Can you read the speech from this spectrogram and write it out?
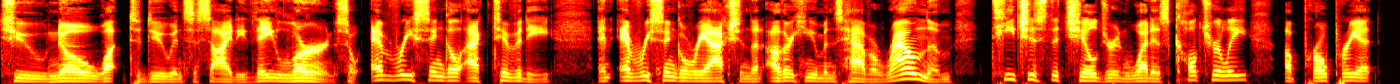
to know what to do in society. They learn. So every single activity and every single reaction that other humans have around them teaches the children what is culturally appropriate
